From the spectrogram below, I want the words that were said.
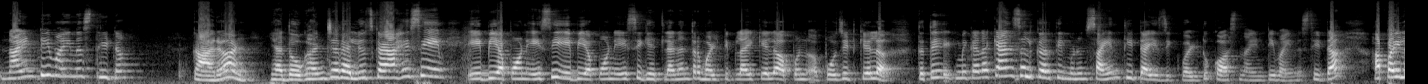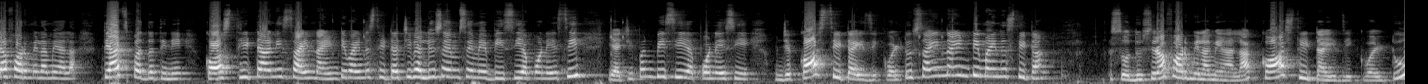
ninety minus theta कारण ह्या दोघांच्या व्हॅल्यूज काय आहे? Same A B upon A C A B upon A C घेतल्यानंतर मल्टिप्लाय केलं आपण अपोजिट केलं तर ते एकमेकांना कॅन्सल करतील म्हणून sine theta is equal to cos ninety minus theta हा पहिला फॉर्म्युला मिळाला. त्याच पद्धतीने कॉस थिटा आणि साईन नाईन्टी मायनस थिटाची व्हॅल्यू सेम सेम आहे B C upon A C याची पण B C upon A C म्हणजे cos theta is equal to sine ninety minus theta so दुसरा फॉर्म्युला मिळाला. Cos theta is equal to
